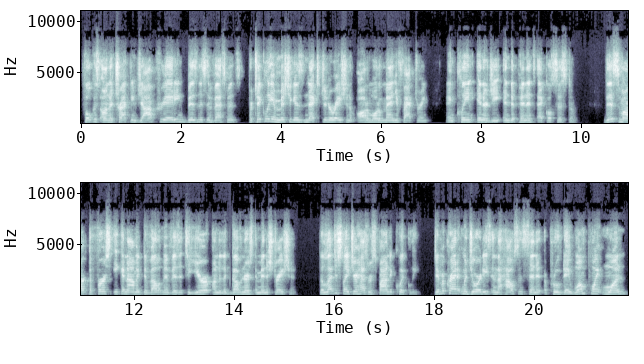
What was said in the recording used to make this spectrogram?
focused on attracting job creating business investments, particularly in Michigan's next generation of automotive manufacturing and clean energy independence ecosystem. This marked the first economic development visit to Europe under the governor's administration. The legislature has responded quickly. Democratic majorities in the House and Senate approved a $1.1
